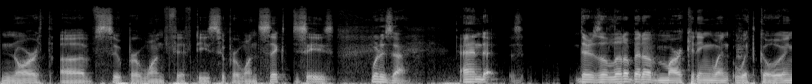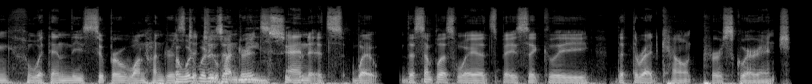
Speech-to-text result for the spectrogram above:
north of Super 150, Super 160s. What is that? And there's a little bit of marketing when, with going within these super 100s what, to what 200s and it's what the simplest way it's basically the thread count per square inch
